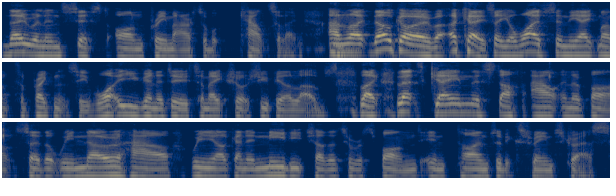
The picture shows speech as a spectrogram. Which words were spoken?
they will insist on premarital counseling. And mm. like they'll go over, okay, so your wife's in the eight months of pregnancy. What are you going to do to make sure she feels loved? Like, let's gain this stuff out in advance so that we know how we are going to need each other to respond in times of extreme stress.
